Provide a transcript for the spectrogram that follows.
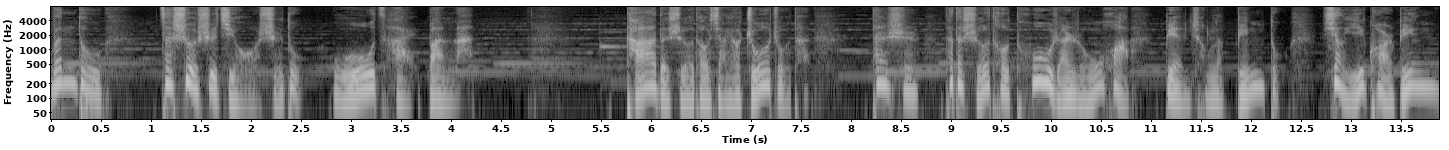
温度在摄氏九十度，五彩斑斓。他的舌头想要捉住它，但是他的舌头突然融化，变成了冰冻，像一块冰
